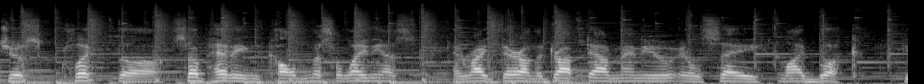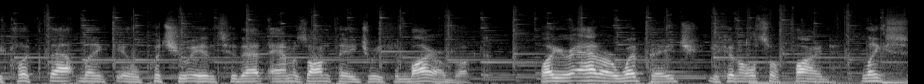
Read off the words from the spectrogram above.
Just click the subheading called Miscellaneous, and right there on the drop down menu, it'll say My Book. If you click that link, it'll put you into that Amazon page where you can buy our book. While you're at our webpage, you can also find links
